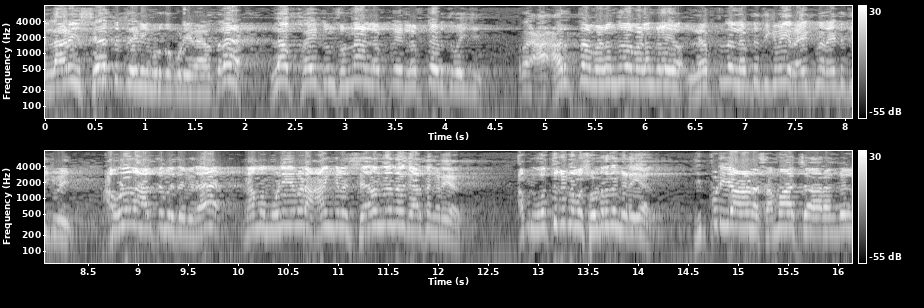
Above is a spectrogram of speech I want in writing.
எல்லாரையும் சேர்த்து ட்ரைனிங் கொடுக்கக்கூடிய நேரத்தில் லெஃப்ட் ரைட்னு சொன்னா லெஃப்ட் ரைட் லெஃப்ட் எடுத்து வை. அர்த்தம் விளங்குதோ விளங்கலையோ லெப்ட்ல லெஃப்ட் திக்கி வை ரைட்னா ரைட் திக்கி வை. அவ்வளவுதான் அர்த்தமே தவிர நம்ம மொழியை விட ஆங்கிலம் சிறந்ததுக்கு அர்த்தம் கிடையாது. அப்படி ஒத்துக்கிட்டு நம்ம சொல்றதும் கிடையாது. இப்படியான சமாச்சாரங்கள்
